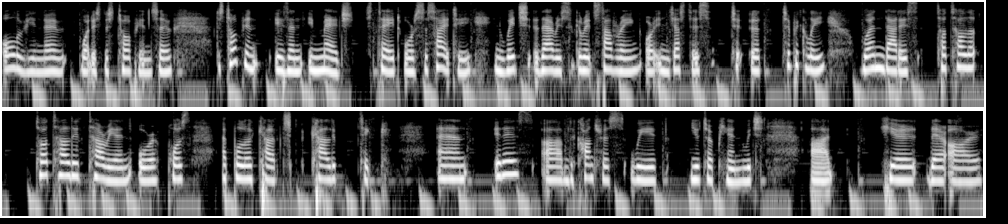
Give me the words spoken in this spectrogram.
all of you know what is dystopian. So, dystopian is an image, state, or society in which there is great suffering or injustice, t- uh, typically one that is total- totalitarian or post apocalyptic. And it is um, the contrast with utopian, which uh, here there are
